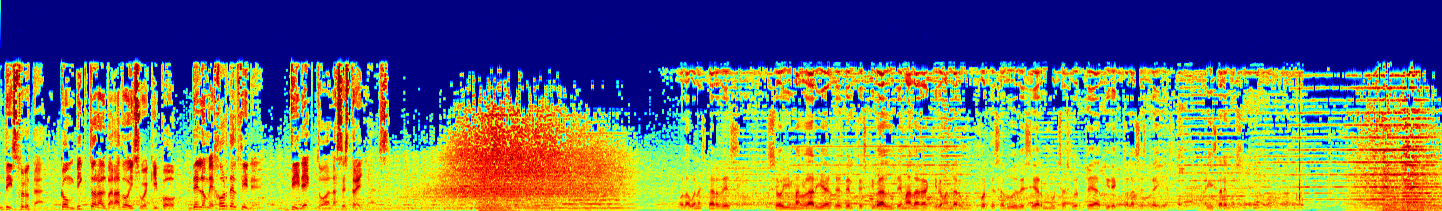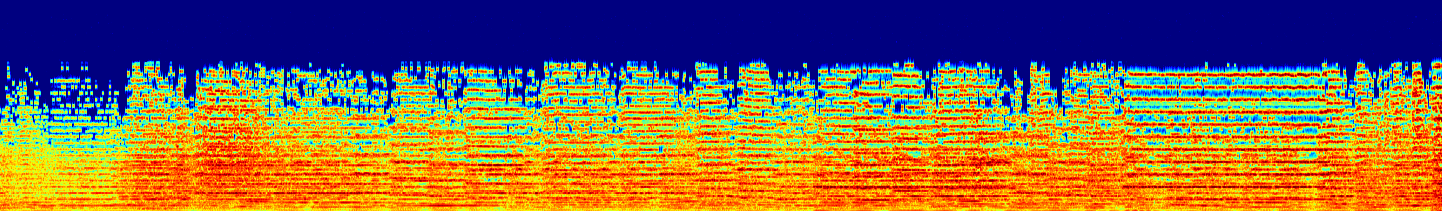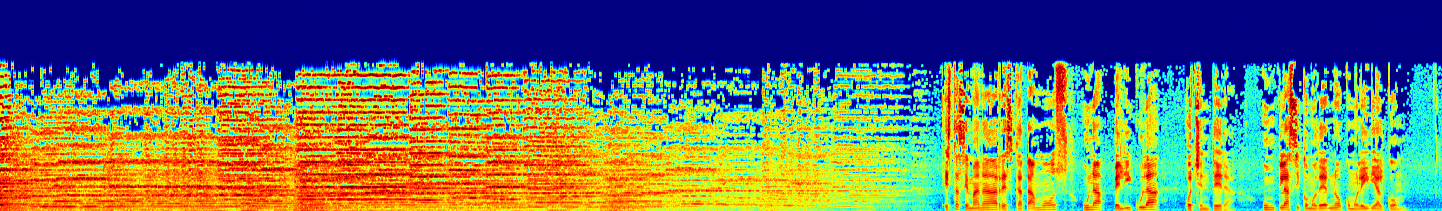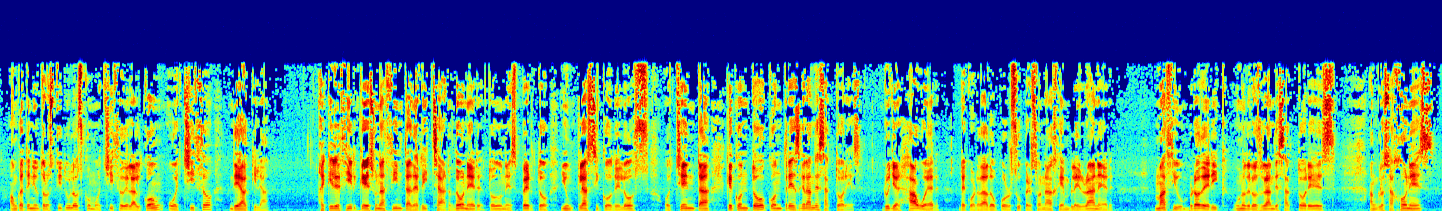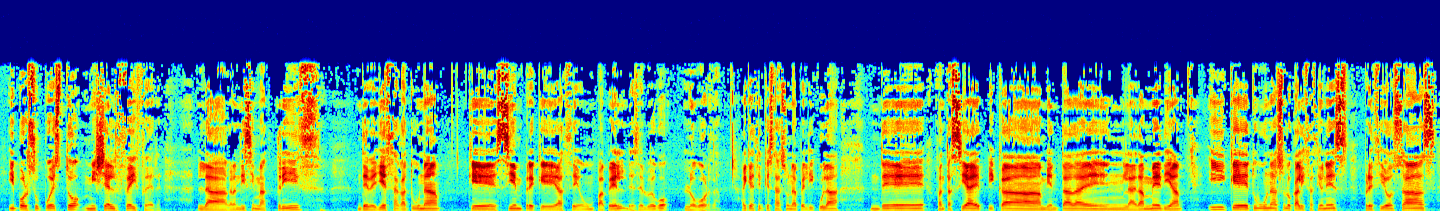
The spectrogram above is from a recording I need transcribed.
Disfruta con Víctor Alvarado y su equipo de lo mejor del cine, directo a las estrellas. Hola, buenas tardes. Soy Manuel Arias desde el Festival de Málaga. Quiero mandar un fuerte saludo y desear mucha suerte a Directo a las Estrellas. Allí estaremos. Esta semana rescatamos una película ochentera, un clásico moderno como Lady Halcón, aunque ha tenido otros títulos como Hechizo del Halcón o Hechizo de Áquila. Hay que decir que es una cinta de Richard Donner, todo un experto y un clásico de los 80, que contó con tres grandes actores. Roger Hauer, recordado por su personaje en Blade Runner, Matthew Broderick, uno de los grandes actores anglosajones, y por supuesto Michelle Pfeiffer, la grandísima actriz de belleza gatuna que siempre que hace un papel, desde luego, lo borda. Hay que decir que esta es una película de fantasía épica ambientada en la Edad Media y que tuvo unas localizaciones preciosas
